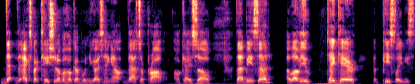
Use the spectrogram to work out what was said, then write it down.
that the expectation of a hookup when you guys hang out, that's a problem. Okay, so that being said, I love you. Take care. Peace, ladies.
